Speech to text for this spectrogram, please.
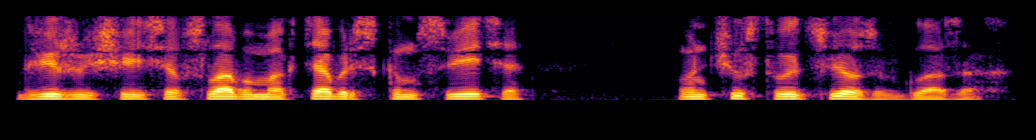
движущиеся в слабом октябрьском свете, он чувствует слезы в глазах.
